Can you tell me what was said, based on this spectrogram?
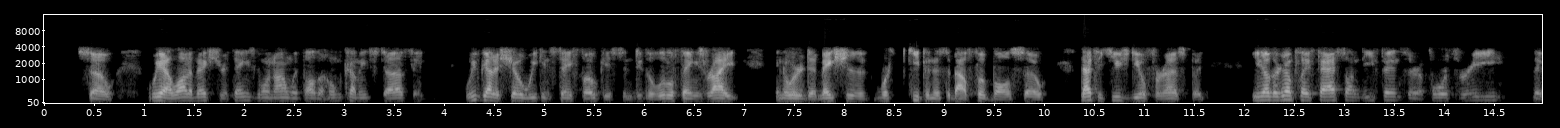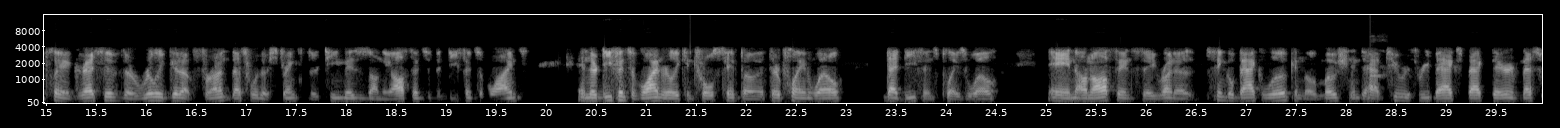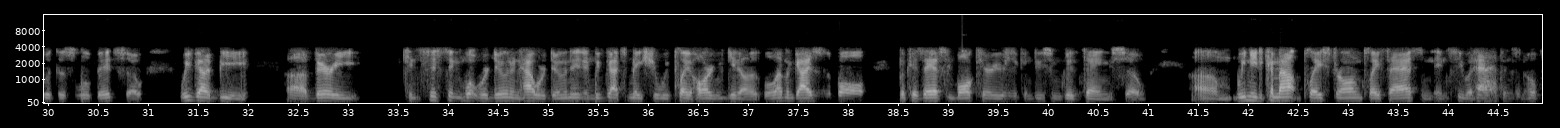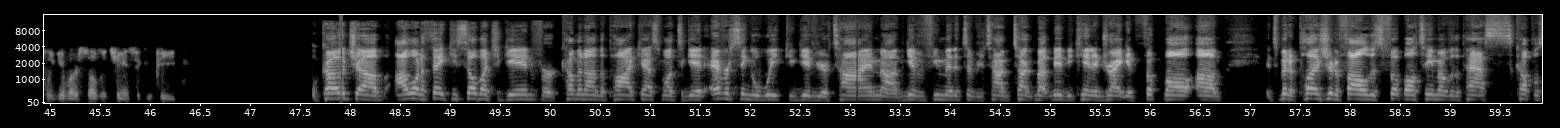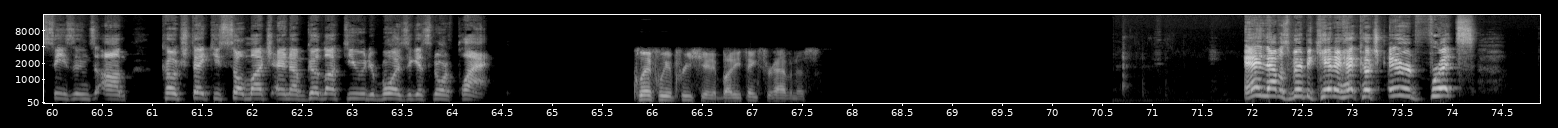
So we got a lot of extra things going on with all the homecoming stuff, and we've got to show we can stay focused and do the little things right in order to make sure that we're keeping this about football. So that's a huge deal for us. But you know, they're going to play fast on defense. They're a four-three. They play aggressive. They're really good up front. That's where their strength of their team is, is on the offensive and defensive lines and their defensive line really controls tempo. If they're playing well, that defense plays well. And on offense, they run a single back look and they'll motion to have two or three backs back there and mess with us a little bit. So we've got to be uh, very consistent in what we're doing and how we're doing it. And we've got to make sure we play hard and get uh, 11 guys to the ball because they have some ball carriers that can do some good things. So um, we need to come out and play strong, play fast, and, and see what happens, and hopefully give ourselves a chance to compete. Well, Coach, um, I want to thank you so much again for coming on the podcast once again. Every single week, you give your time, um, give a few minutes of your time to talk about Mid Buchanan Dragon football. Um, it's been a pleasure to follow this football team over the past couple seasons. Um, Coach, thank you so much, and um, good luck to you and your boys against North Platte. Cliff, we appreciate it, buddy. Thanks for having us. And that was Mid Buchanan head coach Aaron Fritz.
